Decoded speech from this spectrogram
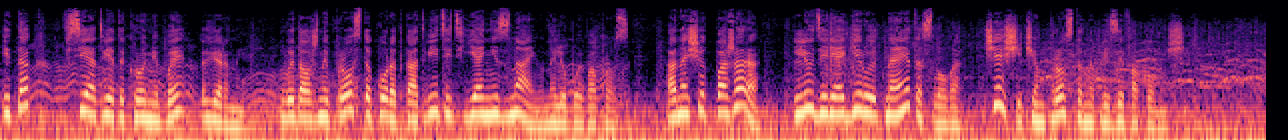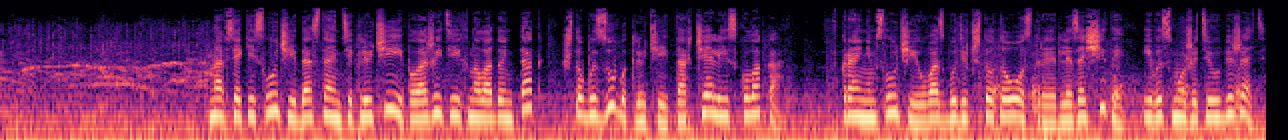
Итак, все ответы, кроме «Б», верны. Вы должны просто коротко ответить «я не знаю» на любой вопрос. А насчет пожара Люди реагируют на это слово чаще, чем просто на призыв о помощи. На всякий случай достаньте ключи и положите их на ладонь так, чтобы зубы ключей торчали из кулака. В крайнем случае у вас будет что-то острое для защиты, и вы сможете убежать.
